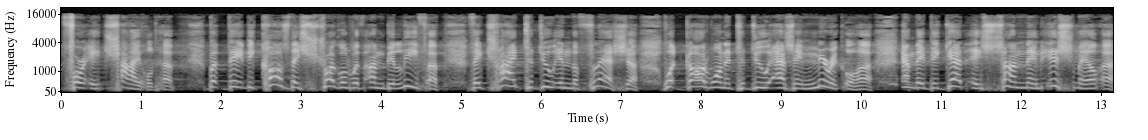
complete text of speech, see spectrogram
for a child. Uh, but they, because they struggled with unbelief, uh, they tried to do in the flesh uh, what God wanted to do as a miracle. Uh, and they beget a son named Ishmael uh,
